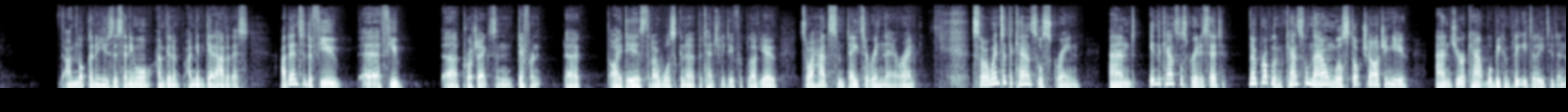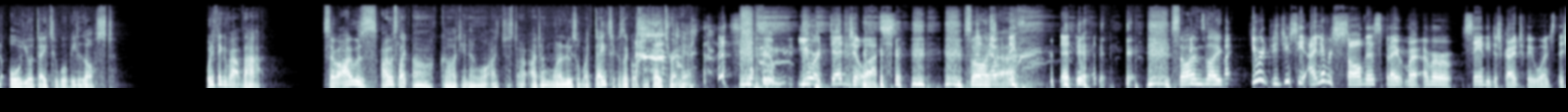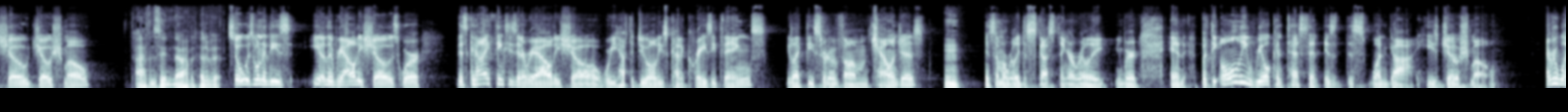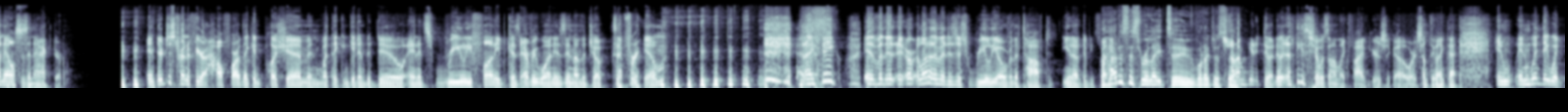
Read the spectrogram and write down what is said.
I'm not going to use this anymore. I'm gonna I'm gonna get out of this. I'd entered a few uh, a few uh, projects and different uh, ideas that I was going to potentially do for Plugio. So I had some data in there, right? So I went to the cancel screen, and in the cancel screen it said, "No problem, cancel now, and we'll stop charging you, and your account will be completely deleted, and all your data will be lost." What do you think about that? So I was, I was like, "Oh God, you know what? I just, I don't want to lose all my data because I got some data in here." you are dead to us. so I, what uh, You're dead to us. so I'm like, you were did you see i never saw this but i, remember- I remember sandy described to me once the show joe schmo. I haven't seen, it, no, I haven't heard of it. so it was one of these you know the reality shows where this guy thinks he's in a reality show where you have to do all these kind of crazy things like these sort of um, challenges. Hmm. and some are really disgusting or really weird. And but the only real contestant is this one guy. He's joe schmo. Everyone else is an actor and they're just trying to figure out how far they can push him and what they can get him to do and it's really funny because everyone is in on the joke except for him and i think eh, but it, a lot of it is just really over the top to, you know to be funny how does this relate to what I just and said? I'm getting to it. I think this show was on like five years ago or something like that. And and when they would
